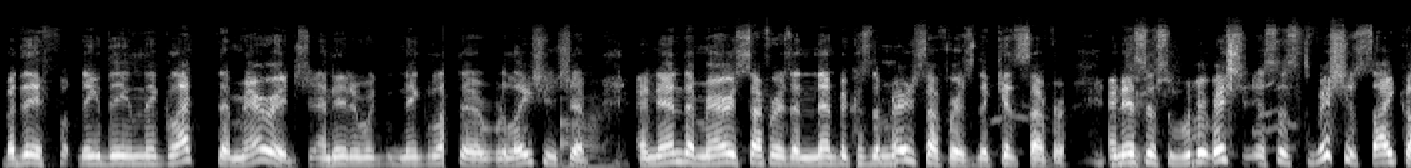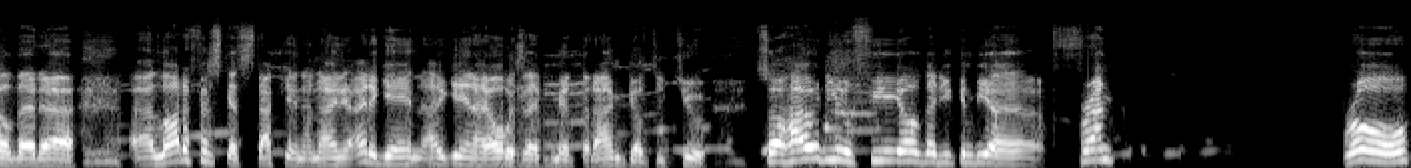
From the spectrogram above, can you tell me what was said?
but they, they they neglect the marriage and they neglect the relationship, uh, and then the marriage suffers, and then because the marriage suffers, the kids suffer, and it's this vicious, it's this vicious cycle that uh, a lot of us get stuck in. And I and again, again, I always admit that I'm guilty too. So, how do you feel that you can be a front row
